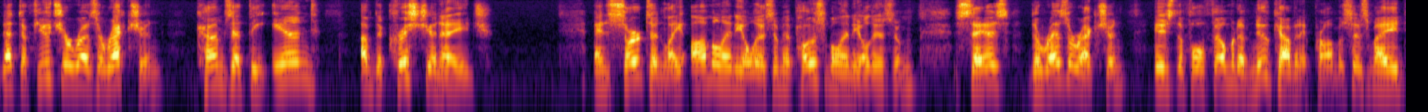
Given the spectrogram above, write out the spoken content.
that the future resurrection comes at the end of the Christian age and certainly, amillennialism and postmillennialism says the resurrection is the fulfillment of new covenant promises made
